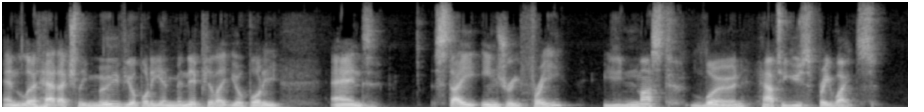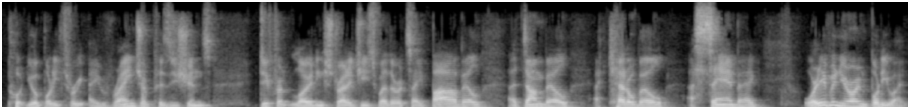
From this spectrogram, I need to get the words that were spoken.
and learn how to actually move your body and manipulate your body and stay injury free, you must learn how to use free weights. Put your body through a range of positions, different loading strategies, whether it's a barbell, a dumbbell, a kettlebell, a sandbag, or even your own body weight.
